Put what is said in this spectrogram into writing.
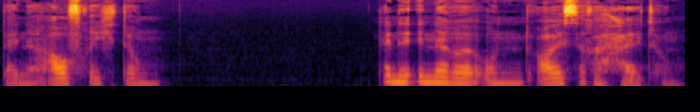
deine Aufrichtung, deine innere und äußere Haltung.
